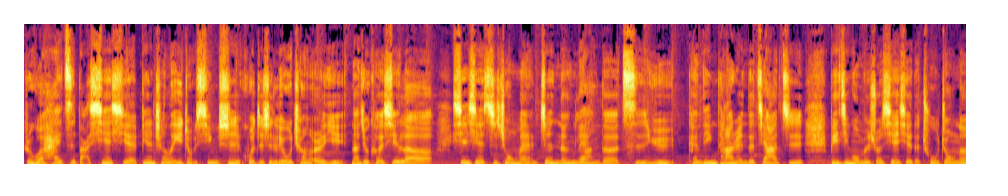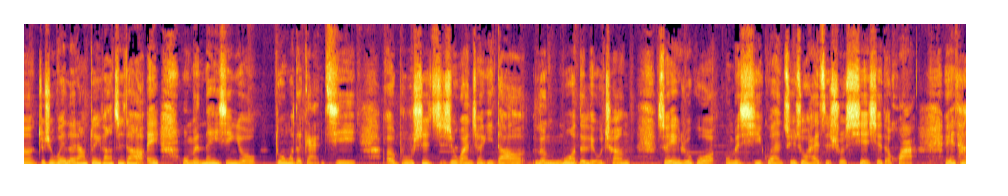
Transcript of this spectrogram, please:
如果孩子把谢谢变成了一种形式或者是流程而已，那就可惜了。谢谢是充满正能量的词语，肯定他人的价。值，毕竟我们说谢谢的初衷呢，就是为了让对方知道，哎，我们内心有多么的感激，而不是只是完成一道冷漠的流程。所以，如果我们习惯催促孩子说谢谢的话，哎，他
